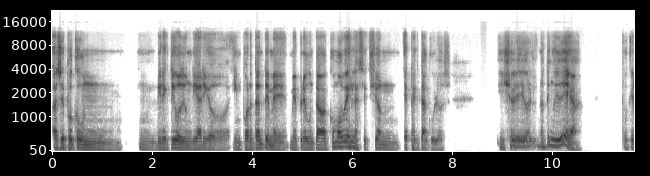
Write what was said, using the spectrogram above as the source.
Hace poco un, directivo de un diario importante me, me, preguntaba, ¿cómo ves la sección espectáculos? Y yo le digo, no tengo idea porque,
